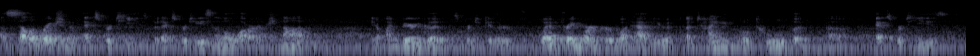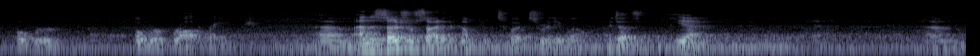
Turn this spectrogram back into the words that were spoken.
a, celebration of expertise, but expertise in the large, not, you know, I'm very good at this particular web framework or what have you, a tiny little tool, but uh, expertise over, over a broad range. Um, and the social side of the conference works really well. It does. Yeah. yeah. Um,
